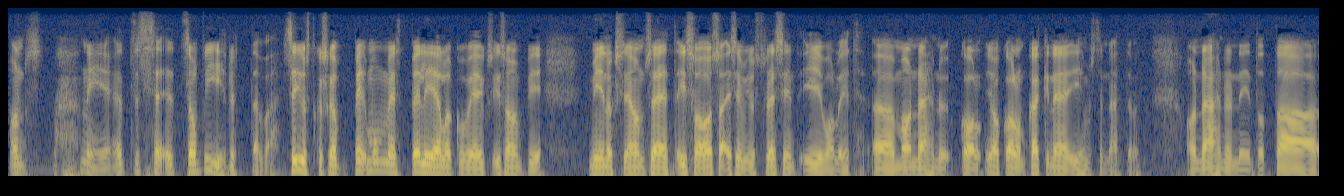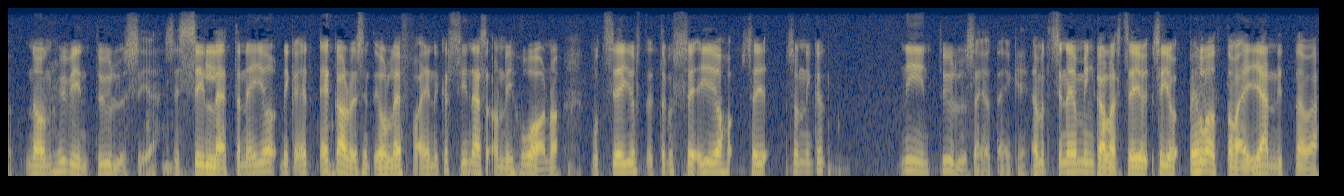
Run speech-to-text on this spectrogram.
on, niin, että se, että se on viihdyttävä. Se just, koska pe, mun mielestä pelielokuvia yksi isompia miinuksia on se, että iso osa, esimerkiksi just Resident Evilit, öö, mä oon nähnyt, kol, joo kolme, kaikki ne ihmisten näyttävät, on nähnyt, niin tota, ne on hyvin tylsiä. Siis silleen, että ne ei oo, niinku, et, eka Resident Evil leffa ei niinku sinänsä on niin huono, mutta se ei just, että kun se ei oo, se, se on niinku niin tylsä jotenkin. En mä tiedä, siinä ei ole minkäänlaista, se ei, oo- se ei ole pelottava, ei jännittävä,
